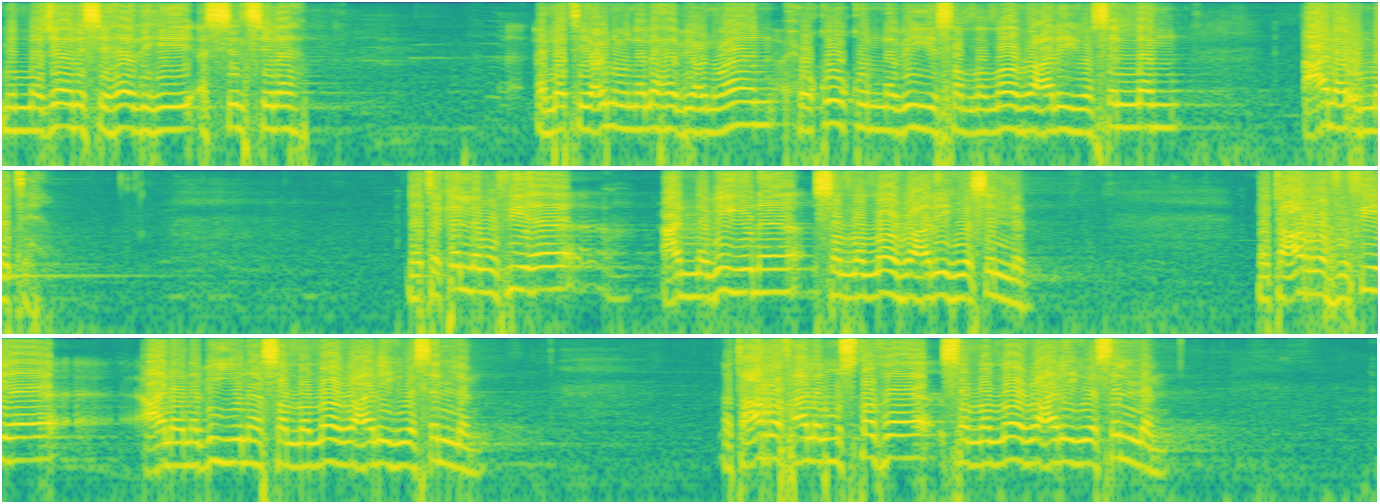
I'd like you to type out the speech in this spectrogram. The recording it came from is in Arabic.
من مجالس هذه السلسلة التي عنون لها بعنوان حقوق النبي صلى الله عليه وسلم على أمته. نتكلم فيها عن نبينا صلى الله عليه وسلم. نتعرف فيها على نبينا صلى الله عليه وسلم. نتعرف على المصطفى صلى الله عليه وسلم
